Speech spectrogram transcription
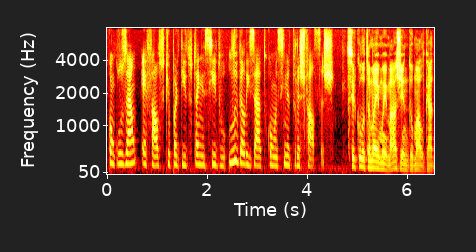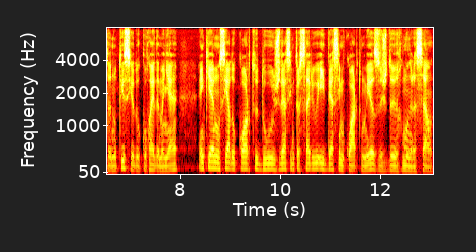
Conclusão: é falso que o partido tenha sido legalizado com assinaturas falsas. Circula também uma imagem de uma alegada notícia do Correio da Manhã em que é anunciado o corte dos 13º e 14º meses de remuneração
